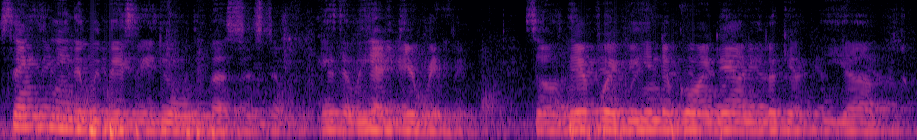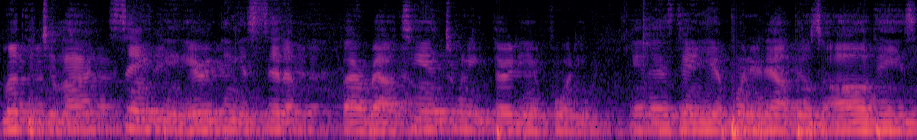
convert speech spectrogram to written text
Same thing that we're basically doing with the bus system is that we had to get ready. So therefore, if you end up going down, and you look at the uh, month of July, same thing. Everything is set up by Route 10, 20, 30, and 40. And as Danielle pointed out, those are all these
